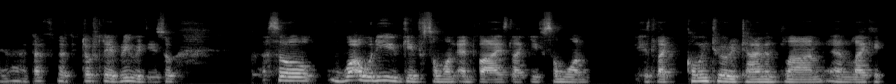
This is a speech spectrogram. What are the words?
Yeah, definitely, totally agree with you. So, so what would you give someone advice? Like, if someone is like coming to a retirement plan and like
